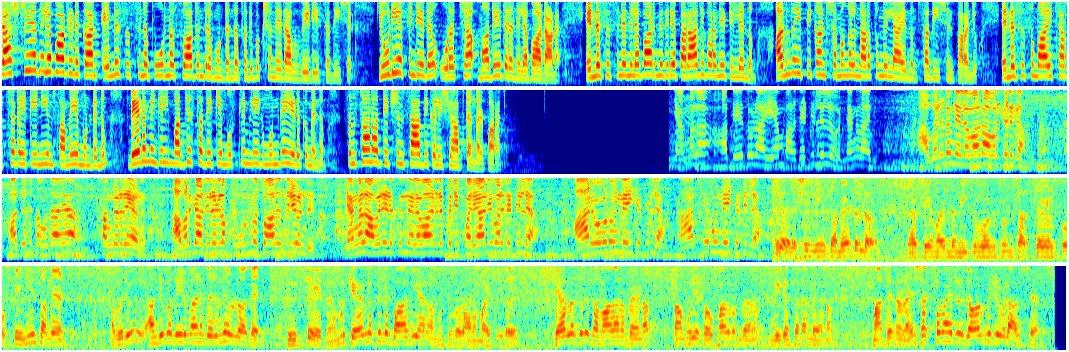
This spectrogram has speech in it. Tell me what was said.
രാഷ്ട്രീയ നിലപാടെടുക്കാൻ N S എസിന് പൂർണ സ്വാതന്ത്ര്യമുണ്ടെന്ന് പ്രതിപക്ഷ നേതാവ് V D Satheesan. U D എഫിന്റേത് ഉറച്ച മതേതര നിലപാടാണ്. എൻ എസ് എസിന്റെ നിലപാടിനെതിരെ പരാതി പറഞ്ഞിട്ടില്ലെന്നും അനുനയിപ്പിക്കാൻ ശ്രമങ്ങൾ നടത്തുന്നില്ല എന്നും സതീശൻ പറഞ്ഞു. എൻ എസ് എസുമായി ചർച്ചകൾക്ക് ഇനിയും സമയമുണ്ടെന്നും വേണമെങ്കിൽ മധ്യസ്ഥതയ്ക്ക് മുസ്ലിം ലീഗ് മുൻകൈയെടുക്കുമെന്നും സംസ്ഥാന അധ്യക്ഷൻ സാദിഖ് അലി ശിഹാബ് തങ്ങൾ പറഞ്ഞു. ഞങ്ങൾ അദ്ദേഹത്തോട് അയ്യാൻ പറഞ്ഞിട്ടില്ലല്ലോ. ഞങ്ങൾ അവരുടെ നിലപാട് അവർക്കെടുക്കാം. അതൊരു സമുദായ സംഘടനയാണ്. അവർക്ക് അതിനുള്ള പൂർണ സ്വാതന്ത്ര്യമുണ്ട്. ഞങ്ങൾ അവരെടുക്കുന്ന നിലപാടിനെ പറ്റി പരാതി പറഞ്ഞിട്ടില്ല. ആരോപണം ഉന്നയിച്ചിട്ടില്ല. ആക്ഷേപം ഉന്നയിച്ചിട്ടില്ല. അല്ല ഇലക്ഷൻ ഇനിയും സമയമുണ്ടല്ലോ. രാഷ്ട്രീയമായിട്ടുള്ള നീക്കുപോകൾക്കും ചർച്ചകൾക്കും ഒക്കെ ഇനിയും സമയമുണ്ട്. അപ്പോൾ ഒരു അന്തിമ തീരുമാനം വരുന്നേ ഉള്ളൂ ആ കാര്യം. തീർച്ചയായിട്ടും. നമ്മൾ കേരളത്തിന്റെ ഭാവിയാണ് നമുക്ക് പ്രധാനമായിട്ടുള്ളത്. കേരളത്തിൽ സമാധാനം വേണം സാമൂഹ്യ സൗഹാർദ്ദം വേണം വികസനം വേണം മാറ്റങ്ങൾ വേണം. അതിന് ശക്തമായിട്ടൊരു ഗവൺമെന്റ് ഇവിടെ ആവശ്യമാണ്.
